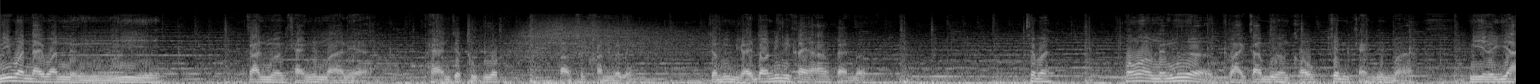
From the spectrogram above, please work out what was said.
นี่วันใดวันหนึ่งมี การเมืองแข็งขึ้นมาเนี่ยแผนจะถูกลดความสำคัญไปเลย จะไม่มีใครตอนนี้มีใครอ้างแผนบ้างใช่ไหมเพราะว่าในเมื่อฝ่ายการเมืองเขาเข้มแข็งขึ้นมา มีระยะ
